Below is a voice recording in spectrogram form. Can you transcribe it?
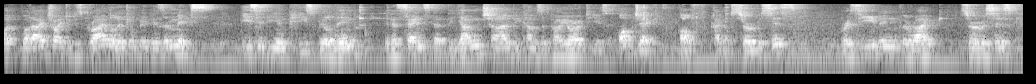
What, what I try to describe a little bit is a mix. ECD and peace building in a sense that the young child becomes a priority as object of kind of services, receiving the right services,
